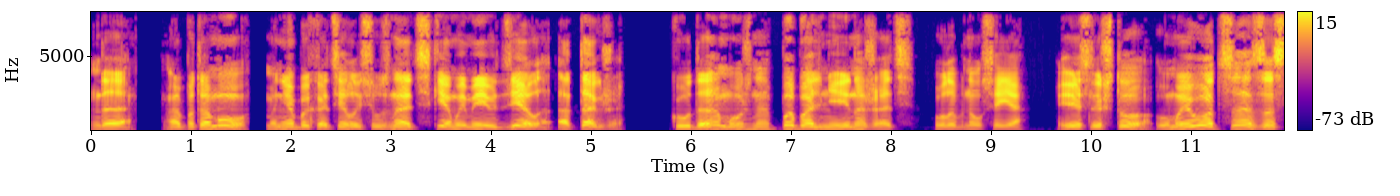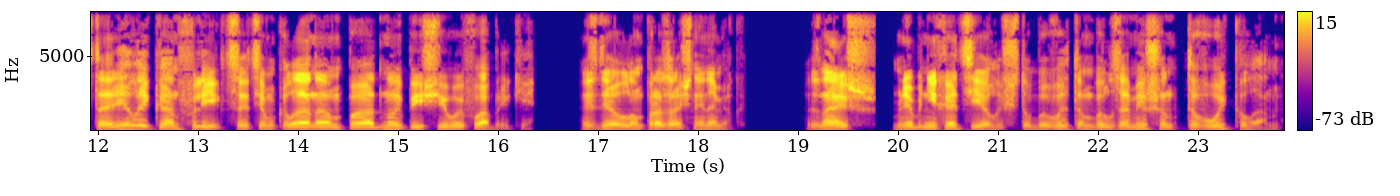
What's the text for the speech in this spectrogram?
«Да, а потому мне бы хотелось узнать, с кем имеют дело, а также, куда можно побольнее нажать», — улыбнулся я. Если что, у моего отца застарелый конфликт с этим кланом по одной пищевой фабрике. Сделал он прозрачный намек. Знаешь, мне бы не хотелось, чтобы в этом был замешан твой клан.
